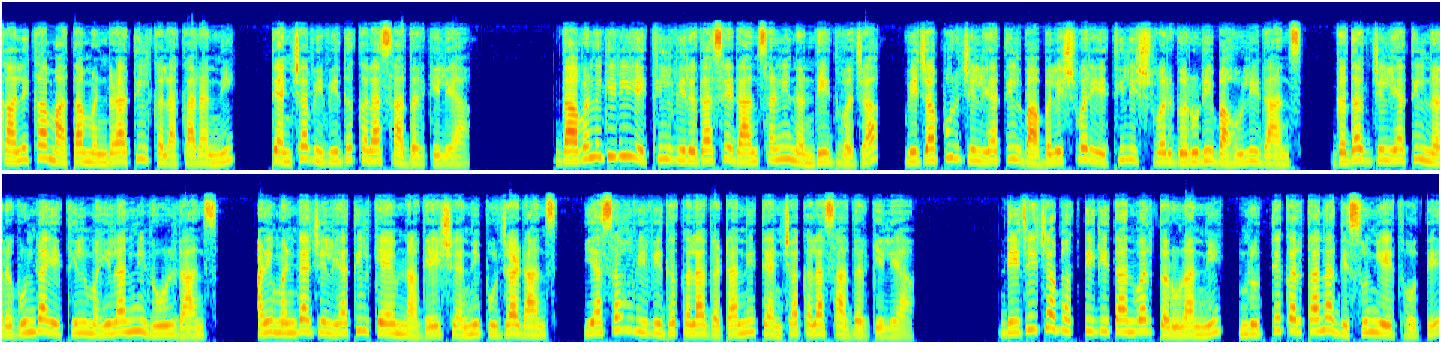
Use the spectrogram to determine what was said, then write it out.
कालिका माता मंडळातील कलाकारांनी त्यांच्या विविध कला सादर केल्या. दावणगिरी येथील विरगासे डान्स आणि नंदी ध्वजा विजापूर जिल्ह्यातील बाबलेश्वर येथील ईश्वर गरुडी बाहुली डान्स गदग जिल्ह्यातील नरगुंडा येथील महिलांनी ढोल डान्स आणि मंड्या जिल्ह्यातील के एम नागेश यांनी पूजा डान्स यासह विविध कला गटांनी त्यांच्या कला सादर केल्या. डीजेच्या भक्तिगीतांवर तरुणांनी नृत्य करताना दिसून येत होते.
